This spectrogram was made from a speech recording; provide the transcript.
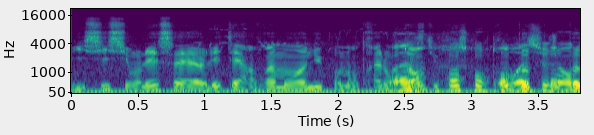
Ici, si on laissait les terres vraiment à nu pendant très Ouais, longtemps, si tu penses qu'on on retrouverait ce genre de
